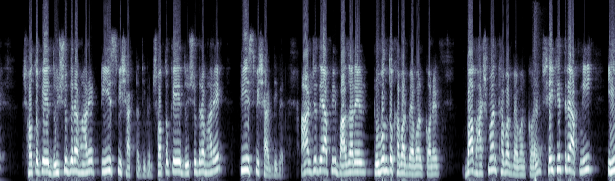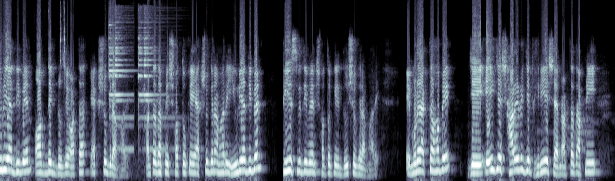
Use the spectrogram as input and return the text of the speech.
শতকে দুইশো গ্রাম হারে টিএসপি সারটা দিবেন। শতকে দুইশো গ্রাম হারে টিএসপি সার দিবেন। আর যদি আপনি বাজারের ডুবন্ত খাবার ব্যবহার করেন বা ভাসমান খাবার ব্যবহার করেন, সেই ক্ষেত্রে আপনি ইউরিয়া দিবেন অর্ধেক ডোজে, অর্থাৎ একশো গ্রাম হারে। অর্থাৎ আপনি শতকে একশো গ্রাম হারে ইউরিয়া দিবেন টিএসপি দিবেন শতকে দুইশো গ্রাম হারে। মনে রাখতে হবে যে এই যে সারের যে ভেরিয়েশন অর্থাৎ আপনি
